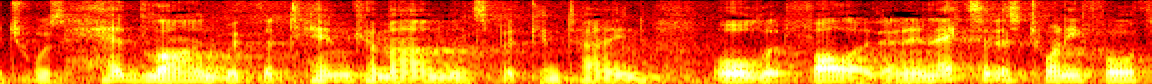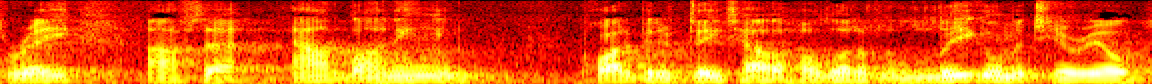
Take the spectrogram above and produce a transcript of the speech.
which was headlined with the Ten Commandments but contained all that followed. And in Exodus 24 3, after outlining in quite a bit of detail a whole lot of legal material,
